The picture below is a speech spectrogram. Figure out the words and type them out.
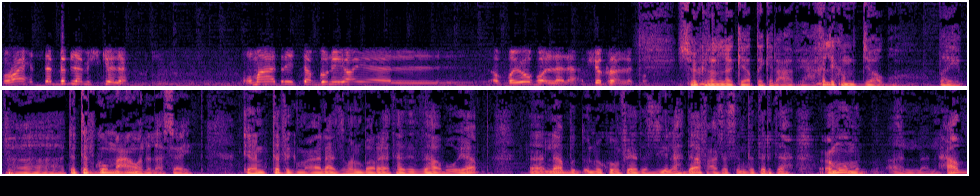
ورايح تسبب له مشكلة. وما أدري يتفقون وياي ال- الضيوف ولا لا. شكرا لكم. شكرا لك يعطيك العافية. خليكم تجاوبوا. طيب آه، تتفقون معاه ولا لا سعيد؟ يعني نتفق مع لازم المباريات هذه الذهاب وإياب. آه، لابد انه يكون فيها تسجيل أهداف على أساس أنت ترتاح. عموما ال- الحظ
